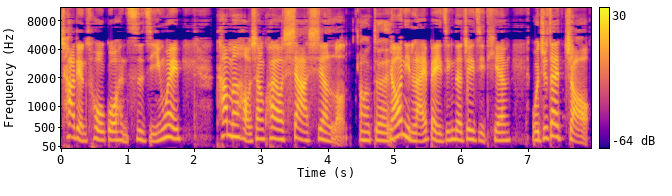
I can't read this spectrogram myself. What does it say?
差点错过，很刺激，因为他们好像快要下线了啊。对。然后你来北京的这几天，我就在找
